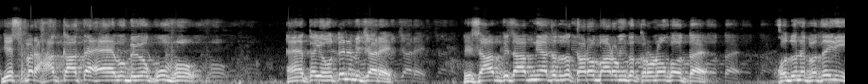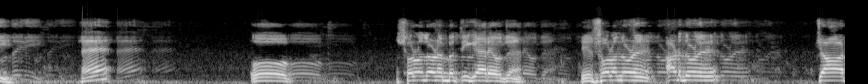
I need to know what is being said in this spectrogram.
جس پر حق آتا ہے، وہ بے وقوف ہو کئی ہوتے نا بیچارے۔ حساب کتاب نہیں آتا تو کاروبار ان کا کروڑوں کا ہوتا ہے۔ خود انہیں پتہ ہی نہیں۔ وہ سولہ دوڑے بتی کہہ رہے ہوتے ہیں۔ یہ سولہ دوڑے آٹھ دوڑے، چار۔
